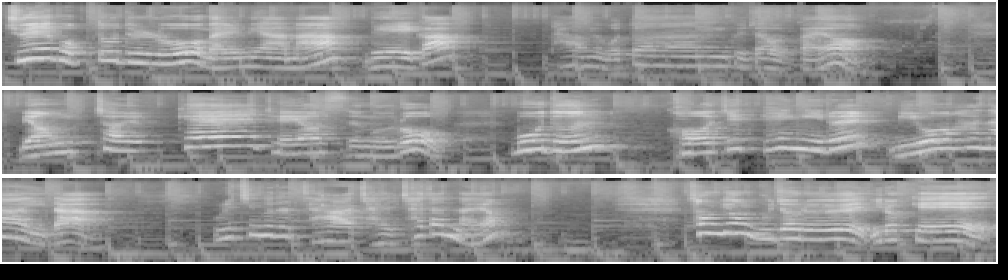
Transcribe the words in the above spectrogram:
주의 법도들로 말미암아 내가 다음에 어떤 글자가 올까요? 명철케 되었으므로 모든 거짓 행위를 미워하나이다. 우리 친구들 다 잘 찾았나요? 성경 구절을 이렇게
